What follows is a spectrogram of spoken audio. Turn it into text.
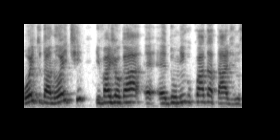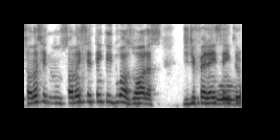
8 da noite, e vai jogar é, é, domingo, 4 da tarde. Não são, nem, não são nem 72 horas de diferença o... entre,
